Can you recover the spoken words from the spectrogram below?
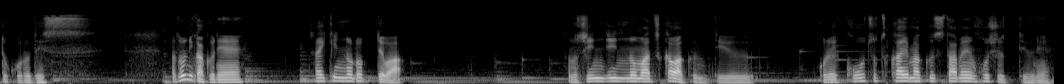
ところです、まあとにかくね最近のロッテはその新人の松川君っていうこれ高卒開幕スタメン捕手っていうね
